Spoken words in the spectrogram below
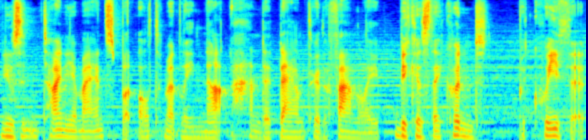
using tiny amounts but ultimately not hand it down through the family because they couldn't bequeath it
